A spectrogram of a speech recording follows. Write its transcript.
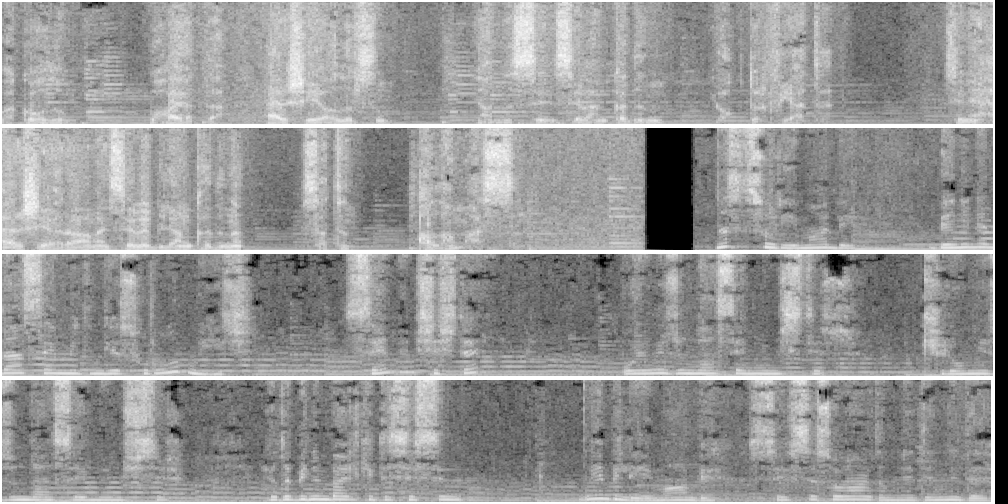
Bak oğlum, bu hayatta her şeyi alırsın. Yalnız seni seven kadının yoktur fiyatı. Seni her şeye rağmen sevebilen kadını satın alamazsın. Nasıl sorayım abi? Beni neden sevmedin diye sorulur mu hiç? Sevmemiş işte. Boyum yüzünden sevmemiştir. Kilom yüzünden sevmemiştir. Ya da benim belki de sesim... Ne bileyim abi. Sevse sorardım nedenini de.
